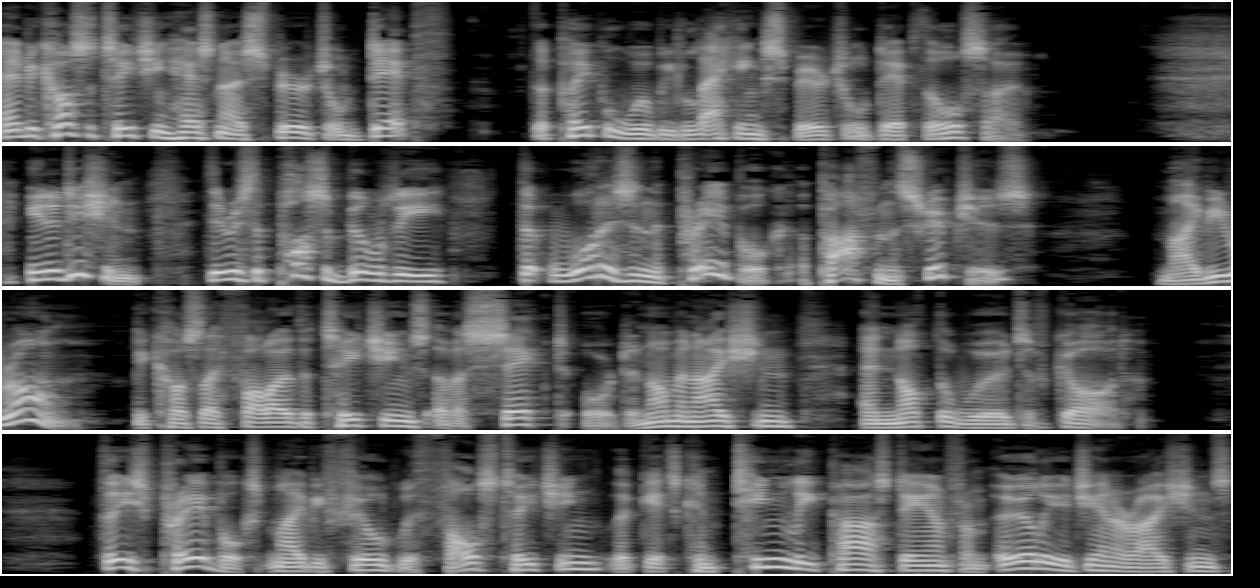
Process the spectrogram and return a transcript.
And because the teaching has no spiritual depth, the people will be lacking spiritual depth also. In addition, there is the possibility that what is in the prayer book, apart from the scriptures, may be wrong because they follow the teachings of a sect or denomination and not the words of God. These prayer books may be filled with false teaching that gets continually passed down from earlier generations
